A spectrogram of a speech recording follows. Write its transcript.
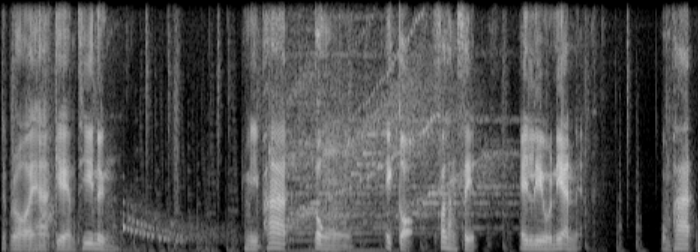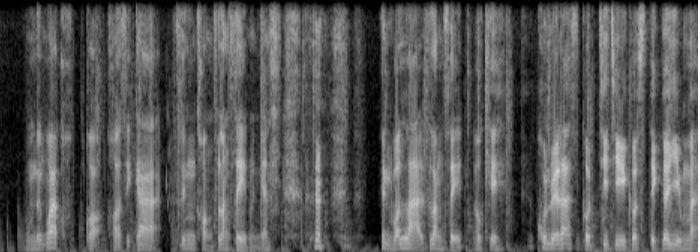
เรียบร้อยฮะ เกมที่หนึ่งมีพลาดตรง ไอ้เกาะฝรั่งเศส ไอ้ลิวเนียนเนี่ย ผมพลาด ผมนึกว่าเกาะคอร์ซิก้า ซึ่งของฝรั่งเศสเหมือนกัน เห็นวอลลาดฝรั่งเศส โอเค คุณเวลากด GG กดสติ๊กเกอร์ยิ้มมา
